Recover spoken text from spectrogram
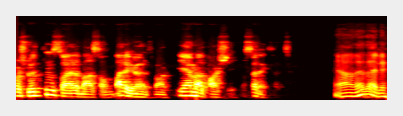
på slutten så er det bare sånn Bare gjør et valg. Gi meg et par ski, og så er det greit. Ja, det er deilig.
